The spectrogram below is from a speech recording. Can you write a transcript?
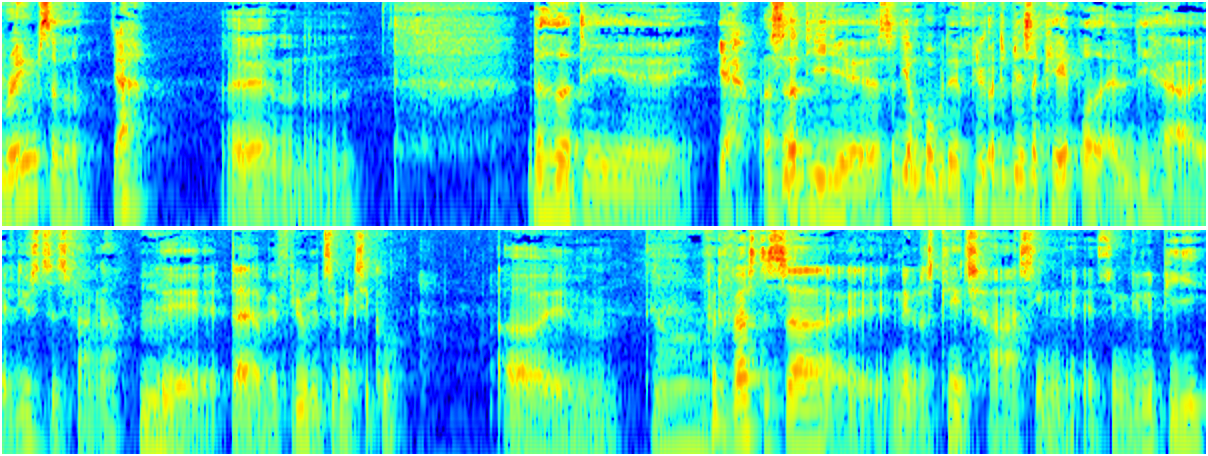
Ving Rames er med. Ja. Øhm, hvad hedder det? øh, Ja, og så er de, øh, så er de ombord på det her fly, og det bliver så kapret af alle de her øh, livstidsfanger, mm. øh, der vil flyve det til Mexico. Og øhm, Nå. for det første så øh, Nicolas Cage har sin, øh, sin lille pige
